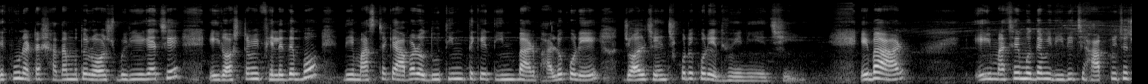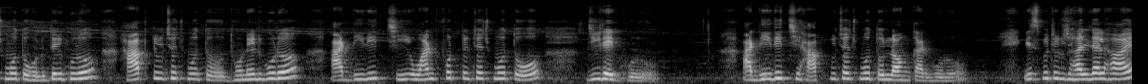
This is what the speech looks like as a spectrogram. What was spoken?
দেখুন, একটা সাদা মতো রস বেরিয়ে গেছে। এই রসটা আমি ফেলে দেবো। দিয়ে মাছটাকে আবারও দু, তিন থেকে তিনবার ভালো করে জল চেঞ্জ করে করে ধুয়ে নিয়েছি। এবার এই মাছের মধ্যে আমি দিয়ে দিচ্ছি হাফ টু চামচ মতো হলুদের গুঁড়ো হাফ টু চামচ মতো ধনের গুঁড়ো আর দিয়ে দিচ্ছি ওয়ান ফোর টু চামচ মতো জিরের গুঁড়ো। আর দিয়ে দিচ্ছি হাফ টু চামচ মতো লঙ্কার গুঁড়ো। রেসিপিটি একটু ঝাল ঝাল হয়,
